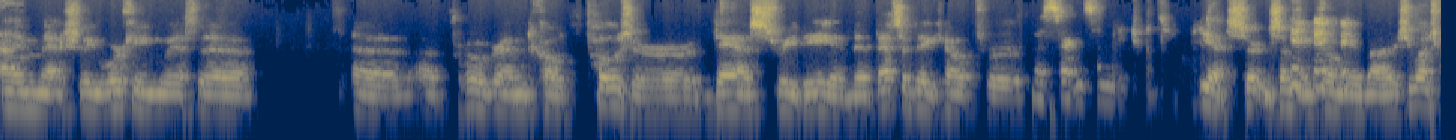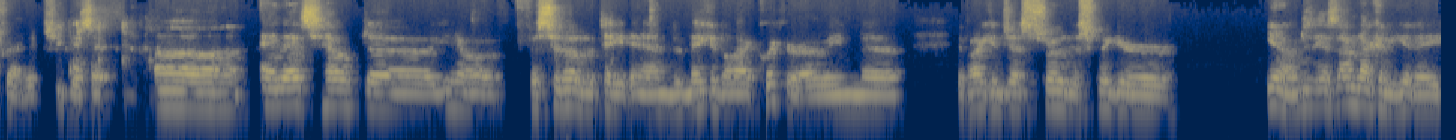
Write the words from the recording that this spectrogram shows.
I'm actually working with uh, uh, a program called Poser or DAZ 3D, and that, that's a big help for Was certain somebody told you. Yes, certain something told me about it. She wants credit. She gets it, uh, and that's helped. Uh, you know, facilitate and make it a lot quicker. I mean, uh, if I can just throw this figure, you know, I'm not going to get a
